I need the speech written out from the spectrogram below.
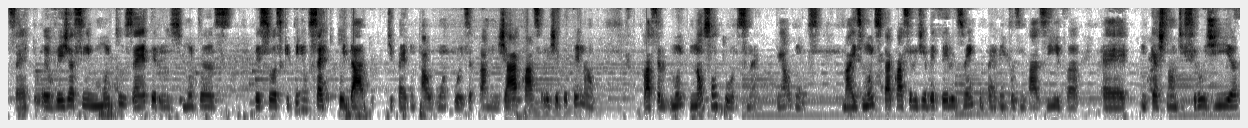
certo? Eu vejo assim muitos héteros, muitas pessoas que têm um certo cuidado de perguntar alguma coisa para mim. Já a classe LGBT não. Classe, não são todos, né? Tem alguns. Mas muitos da classe LGBT eles vêm com perguntas invasivas, é, em questão de cirurgia,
